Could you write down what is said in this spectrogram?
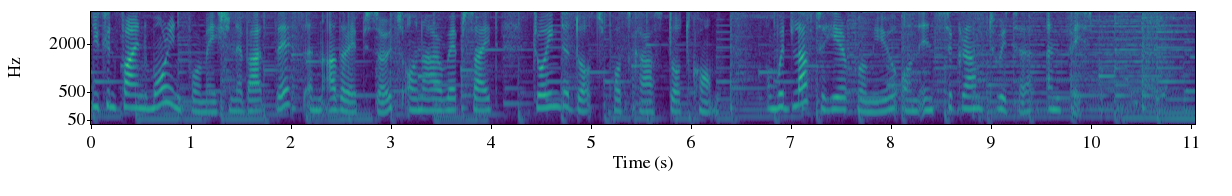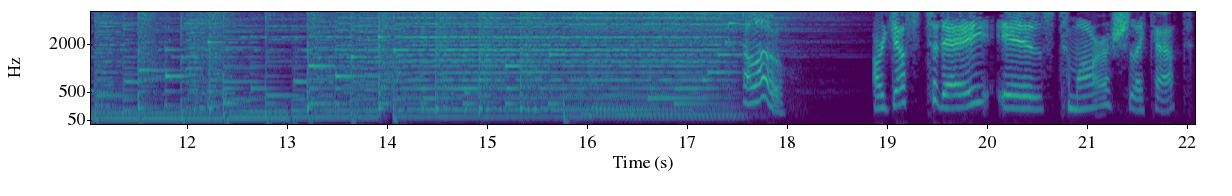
You can find more information about this and other episodes on our website, jointhedotspodcast.com. And we'd love to hear from you on Instagram, Twitter, and Facebook. Our guest today is Tamara Schlekat,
